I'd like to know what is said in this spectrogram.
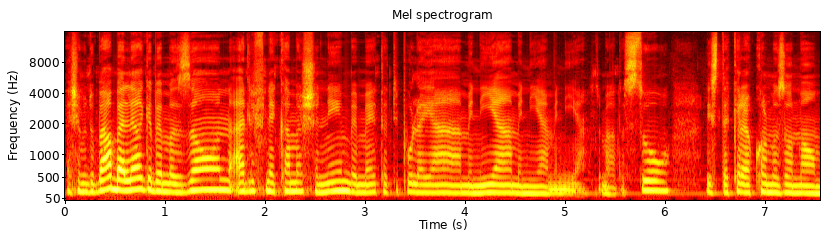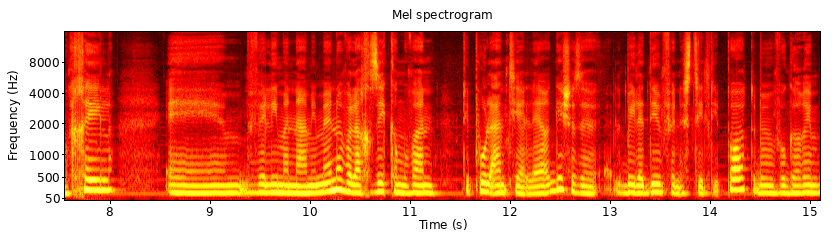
אז כשמדובר באלרגיה במזון, עד לפני כמה שנים באמת הטיפול היה מניעה, מניעה, מניעה. זאת אומרת, אסור להסתכל על כל מזון מה הוא מכיל, ולהימנע ממנו, ולהחזיק כמובן טיפול אנטי-אלרגי, שזה בילדים פנסטיל טיפות, במבוגרים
